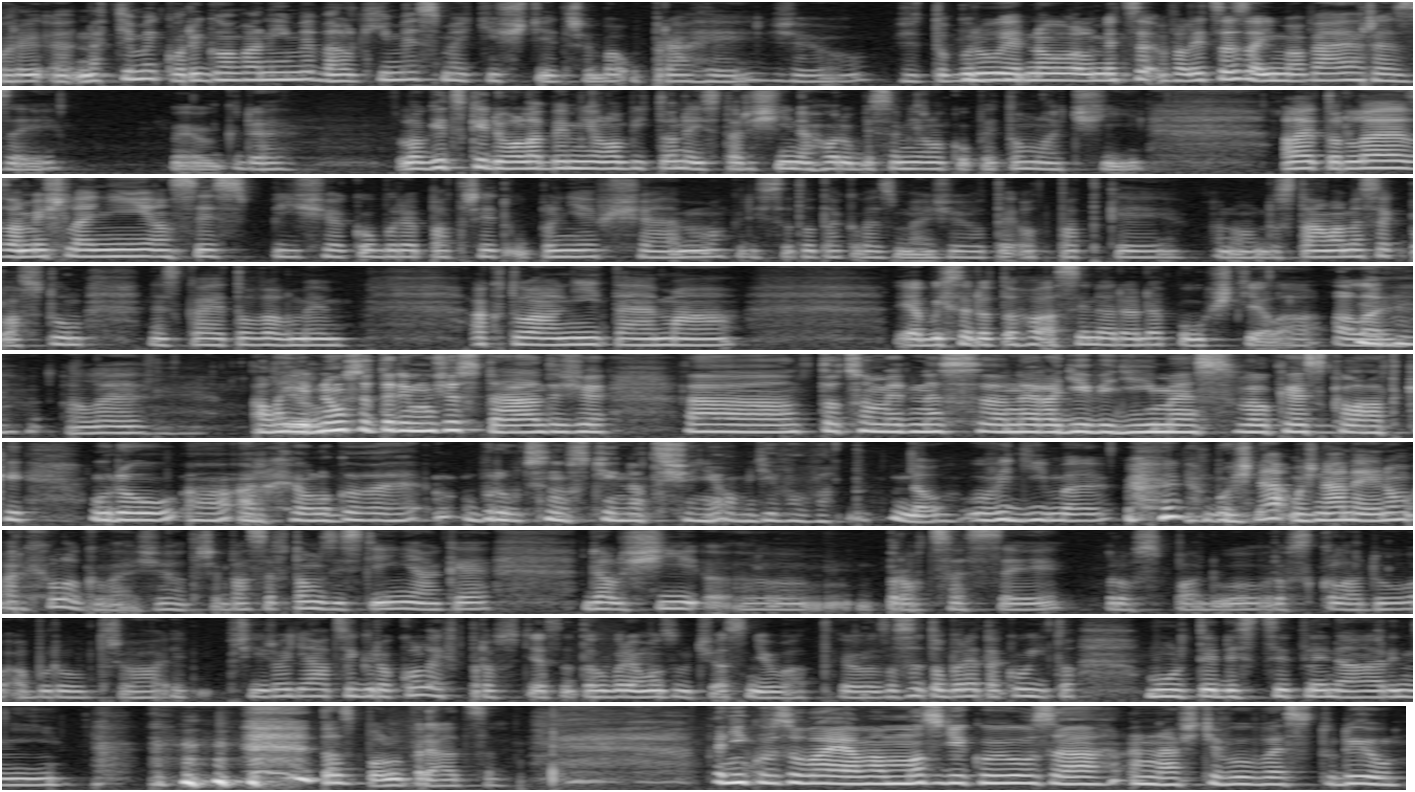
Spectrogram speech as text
eh, eh, nad těmi korigovanými velkými smetišti, třeba u Prahy, že jo? Že to budou mm-hmm. jednou velice, velice zajímavé řezy, jo? kde logicky dole by mělo být to nejstarší, nahoru by se mělo koupit to mladší. Ale tohle zamyšlení asi spíš jako bude patřit úplně všem, když se to tak vezme, že jo, ty odpadky, ano, dostáváme se k plastům, dneska je to velmi aktuální téma. Já bych se do toho asi nerada pouštěla, ale, mm-hmm. ale ale jo. jednou se tedy může stát, že uh, to, co my dnes neradí vidíme z velké skládky, budou uh, archeologové v budoucnosti nadšeně obdivovat. No, uvidíme. možná, možná nejenom archeologové, že jo? třeba se v tom zjistí nějaké další uh, procesy, rozpadu, rozkladu a budou třeba i přírodáci, kdokoliv prostě se toho bude moct zúčastňovat. Jo. Zase to bude takový to multidisciplinární ta spolupráce. Paní Kurzová, já vám moc děkuji za návštěvu ve studiu.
